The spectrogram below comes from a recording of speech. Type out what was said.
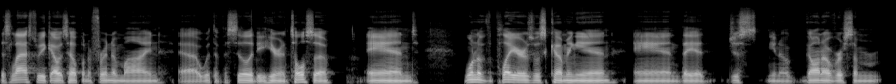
this last week I was helping a friend of mine uh, with a facility here in Tulsa, and one of the players was coming in, and they had just you know gone over some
